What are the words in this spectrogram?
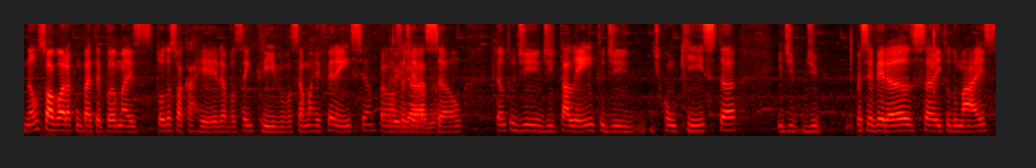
não só agora com Peter Pan, mas toda a sua carreira. Você é incrível, você é uma referência para nossa Obrigado. geração, tanto de, de talento, de, de conquista e de, de perseverança e tudo mais.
